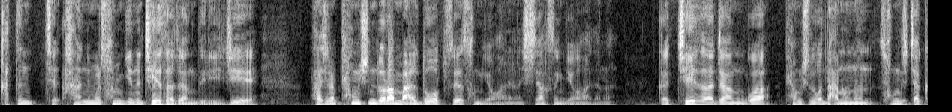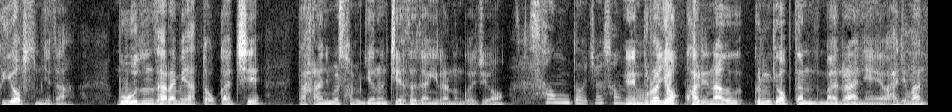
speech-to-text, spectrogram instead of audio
같은 제- 하나님을 섬기는 제사장들이지 사실은 평신도란 말도 없어요 성경 안에는 신약 성경 안에는 그러니까 제사장과 평신도가 나누는 성직자 그게 없습니다 모든 사람이 다 똑같이 다 하나님을 섬기는 제사장이라는 거죠 성도죠, 성도. 예, 물론 역할이나 그- 그런 게 없다는 말은 아니에요 하지만 네.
